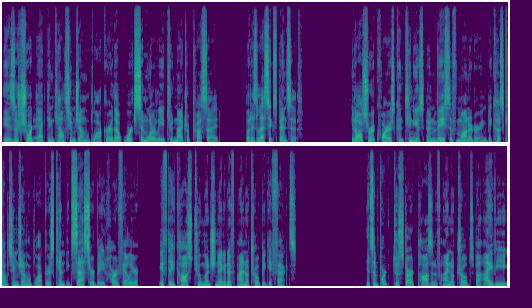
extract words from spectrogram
is a short-acting calcium channel blocker that works similarly to nitroprusside, but is less expensive. It also requires continuous invasive monitoring because calcium channel blockers can exacerbate heart failure if they cause too much negative inotropic effects. It's important to start positive inotropes by IV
